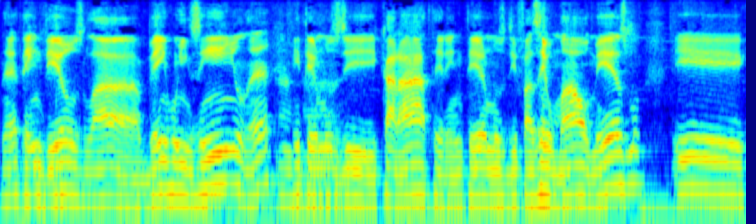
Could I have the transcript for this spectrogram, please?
né? Tem Deus lá bem ruinzinho, né? Em termos de caráter, em termos de fazer o mal mesmo. E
